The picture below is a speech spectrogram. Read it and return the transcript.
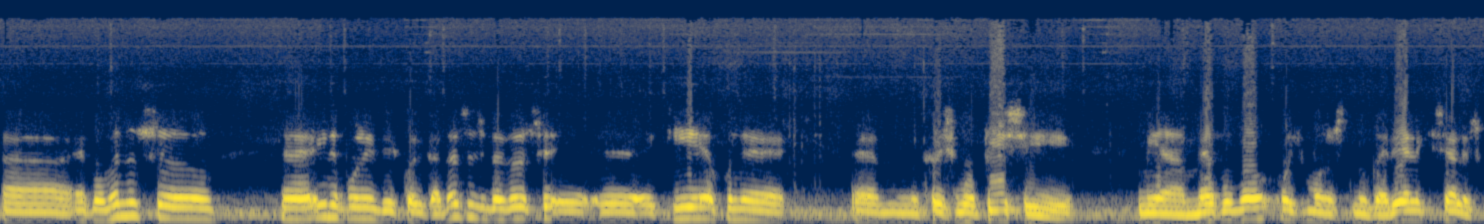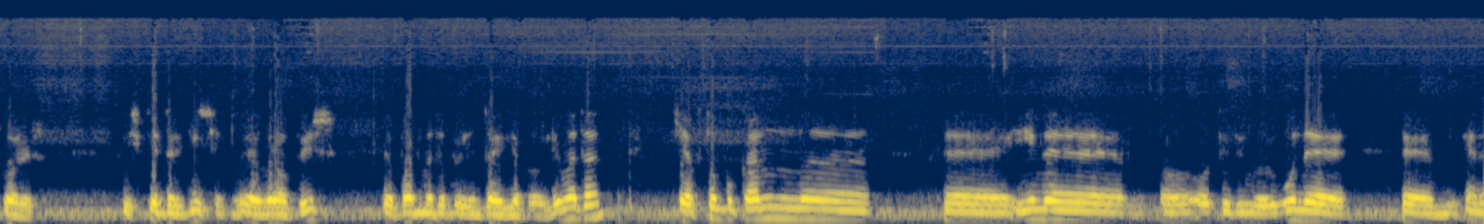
Ε, επομένως, ε, είναι πολύ δύσκολη κατάσταση. Βεβαίως, εκεί έχουν χρησιμοποιήσει μια μέθοδο, όχι μόνο στην Ουγγαρία, αλλά και σε άλλες χώρες της κεντρικής Ευρώπης, που αντιμετωπίζουν τα ίδια προβλήματα και αυτό που κάνουν ε, ε είναι ότι δημιουργούν ε, ε,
